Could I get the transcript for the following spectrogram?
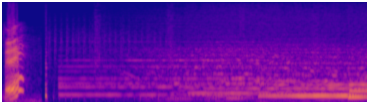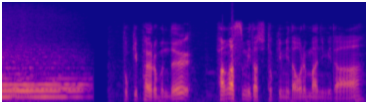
네? 도끼파 여러분들 반갑습니다 주토끼입니다. 오랜만입니다.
